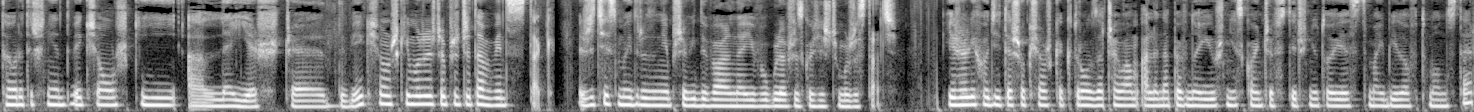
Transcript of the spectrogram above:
teoretycznie dwie książki, ale jeszcze dwie książki może jeszcze przeczytam, więc tak. Życie jest, moi drodzy, nieprzewidywalne i w ogóle wszystko się jeszcze może stać. Jeżeli chodzi też o książkę, którą zaczęłam, ale na pewno jej już nie skończę w styczniu, to jest My Beloved Monster.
